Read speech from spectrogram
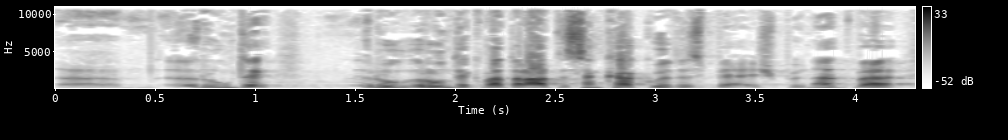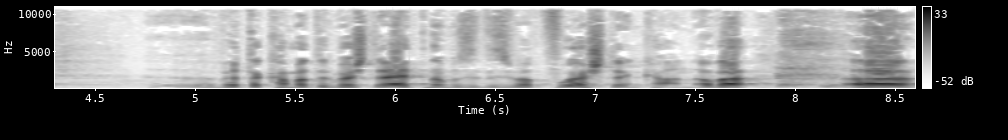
äh, runde, runde Quadrate sind kein gutes Beispiel, nicht? Weil, weil da kann man darüber streiten, ob man sich das überhaupt vorstellen kann. Aber, äh,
